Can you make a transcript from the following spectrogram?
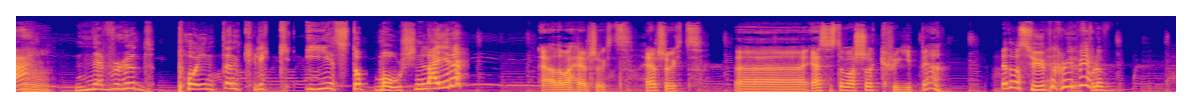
Hæ? Mm. Neverhood! Point and click i stop motion-leire! Ja, det var helt sjukt. Helt sjukt. Uh, jeg syns det var så creepy, jeg. Ja, det var super creepy. For det,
